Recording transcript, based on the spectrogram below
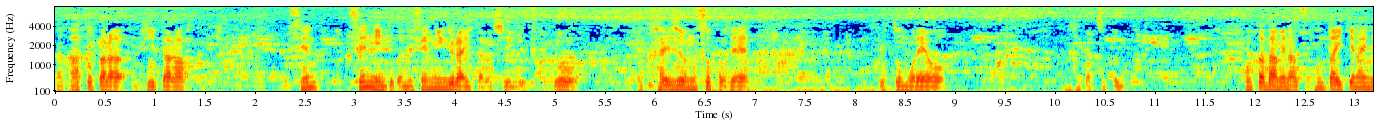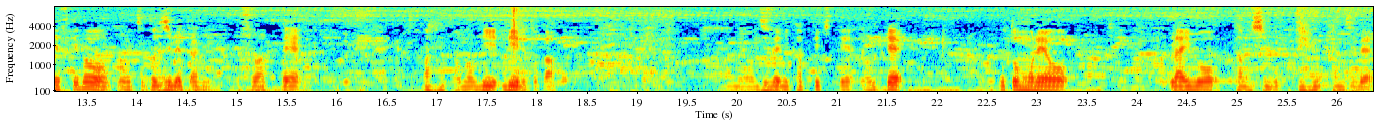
なんか後から聞いたら、1000, 千人とか2000人ぐらいいたらしいんですけど、会場の外で、音漏れを、なんかちょっと、本当はダメなんですよ。本当はいけないんですけど、こう、ちょっと地べたに座って、まあ、なんかもうビールとか、あの、事前に買ってきておいて、音漏れを、ライブを楽しむっていう感じで、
